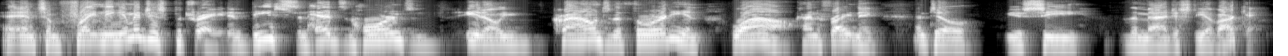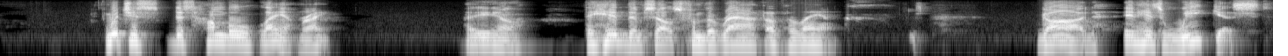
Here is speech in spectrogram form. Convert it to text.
And some frightening images portrayed, and beasts and heads and horns and, you know, crowns and authority, and wow, kind of frightening until you see the majesty of our king, which is this humble lamb, right? You know, they hid themselves from the wrath of the lamb. God, in his weakest,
